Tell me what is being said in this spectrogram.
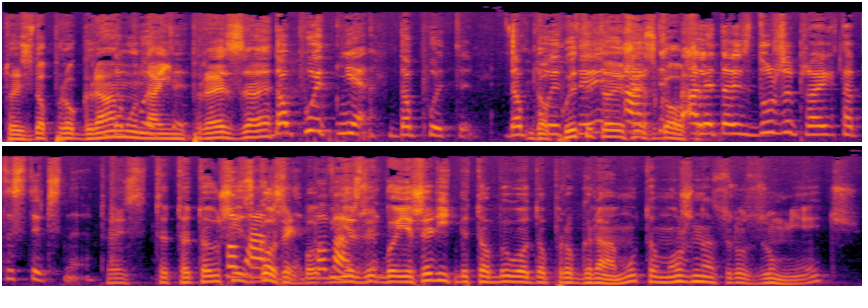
to jest do programu Do na imprezę. Do płyt, nie, do płyty. Do Do płyty, płyty to już jest gorzej. Ale to jest duży projekt artystyczny. To, jest, to, to, to już Poważny, jest gorzej, bo, bo jeżeli by to było do programu, to można zrozumieć,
